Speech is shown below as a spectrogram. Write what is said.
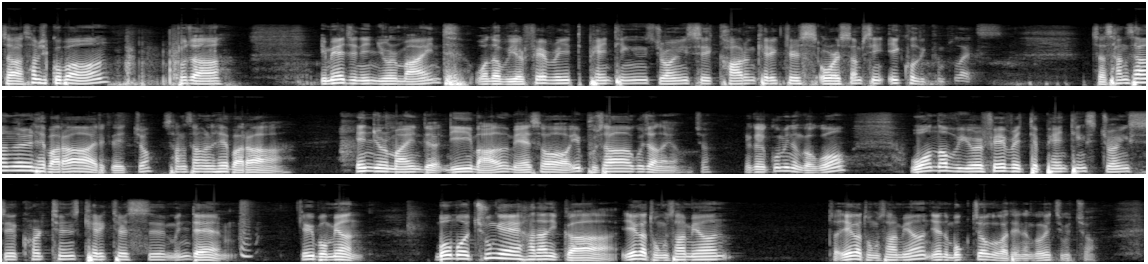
자, 39번. 보자. Imagine in your mind one of your favorite paintings, drawings, cartoon characters, or something equally complex. 자, 상상을 해봐라. 이렇게 돼 있죠? 상상을 해봐라. In your mind, 네 마음에서 이 부사구잖아요. 그죠? 이거 꾸미는 거고. One of your favorite paintings, drawings, cartoons, characters인데 여기 보면 뭐 뭐 중에 하나니까 얘가 동사면 자, 얘가 동사면 얘는 목적어가 되는 거겠지, 그렇죠?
